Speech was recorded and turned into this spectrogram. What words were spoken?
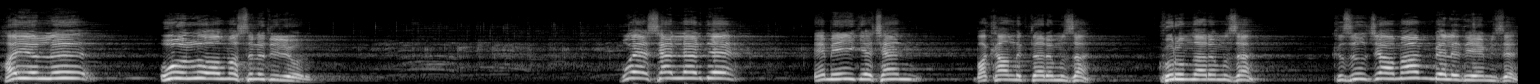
hayırlı, uğurlu olmasını diliyorum. Bu eserlerde emeği geçen bakanlıklarımıza, kurumlarımıza, Kızılcahamam Belediye'mize,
